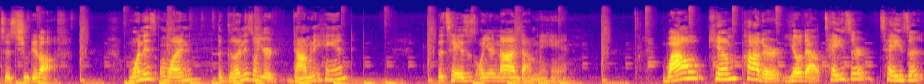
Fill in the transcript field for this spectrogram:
to shoot it off. One is on the gun is on your dominant hand, the taser is on your non dominant hand. While Kim Potter yelled out, Taser, Taser,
